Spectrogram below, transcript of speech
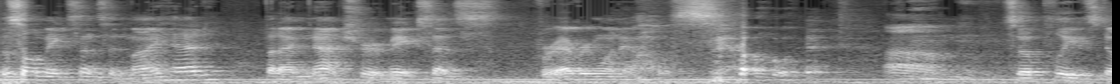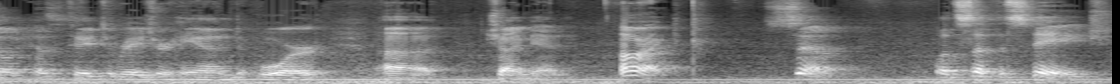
This all makes sense in my head, but I'm not sure it makes sense for everyone else. So, um, so please don't hesitate to raise your hand or uh, chime in. All right, so let's set the stage.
